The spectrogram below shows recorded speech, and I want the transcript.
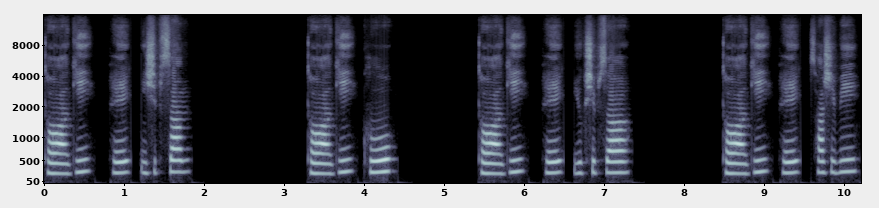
더하기 123 더하기 9 더하기 164 더하기 142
